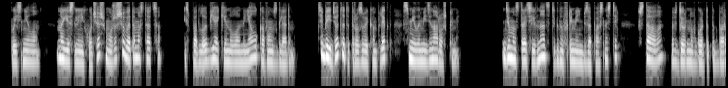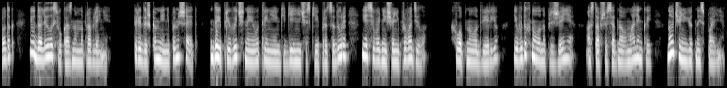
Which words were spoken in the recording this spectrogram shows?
— пояснил он. «Но если не хочешь, можешь и в этом остаться». Из-под лобья окинула меня лукавым взглядом. «Тебе идет этот розовый комплект с милыми единорожками». Демонстративно отстегнув ремень безопасности, встала, вздернув гордо подбородок и удалилась в указанном направлении. Передышка мне не помешает. Да и привычные утренние гигиенические процедуры я сегодня еще не проводила. Хлопнула дверью и выдохнула напряжение, оставшись одна в маленькой, но очень уютной спальне.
